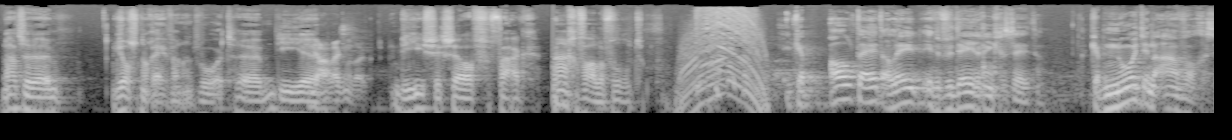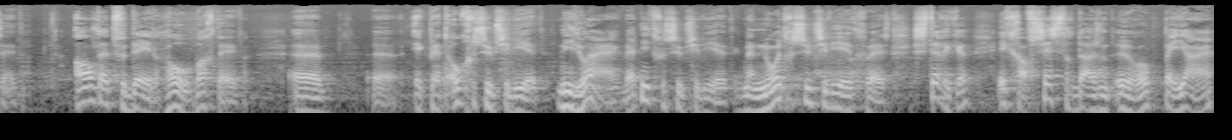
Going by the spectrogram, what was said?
Laten we Jos nog even aan het woord. Uh, die, uh, ja, lijkt me leuk. Die zichzelf vaak aangevallen voelt. Ik heb altijd alleen in de verdediging gezeten. Ik heb nooit in de aanval gezeten. Altijd verdedigd. Ho, wacht even. Uh, Uh, ik werd ook gesubsidieerd. Niet waar, ik werd niet gesubsidieerd. Ik ben nooit gesubsidieerd geweest. Sterker, ik gaf 60.000 euro per jaar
